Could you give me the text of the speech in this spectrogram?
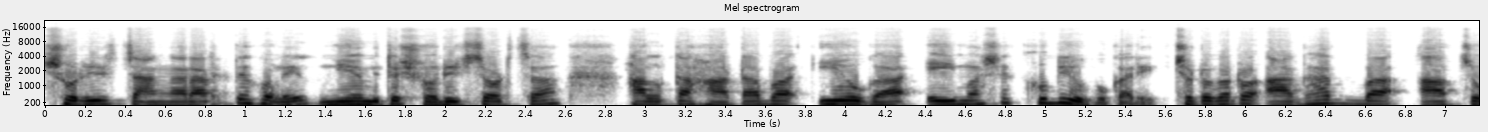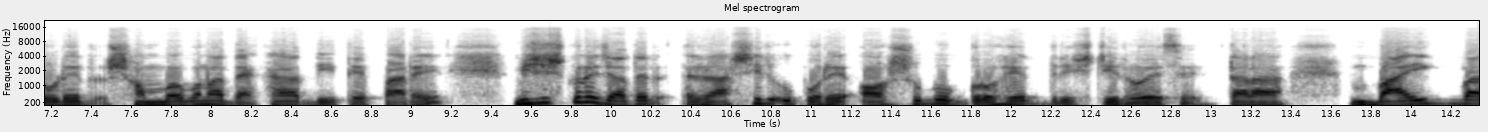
শরীর চাঙ্গা রাখতে হলে নিয়মিত শরীর চর্চা, হালকা হাঁটা বা ইয়োগা এই মাসে খুবই উপকারী। ছোটখাটো আঘাত বা আচড়ের সম্ভাবনা দেখা দেখা দিতে পারে। বিশেষ করে যাদের রাশির উপরে অশুভ গ্রহের দৃষ্টি রয়েছে, তারা বাইক বা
